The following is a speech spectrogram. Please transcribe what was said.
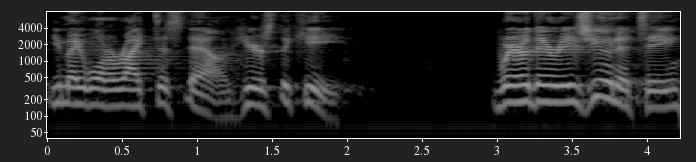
You may want to write this down. Here's the key where there is unity,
